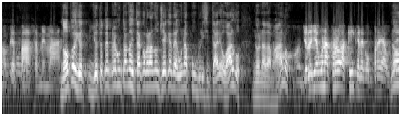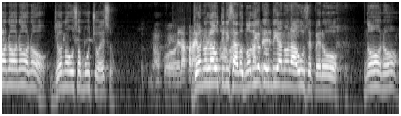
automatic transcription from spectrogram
No, ¿qué pasa, mi hermano? No, pero yo, yo te estoy preguntando si está cobrando un cheque de una publicitaria o algo. No es nada malo. Yo le llevo una croa aquí que le compré a usted. No, no, no, no. Yo no uso mucho eso. Pues, yo no la he utilizado, no digo que un día no la use, pero no, no.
